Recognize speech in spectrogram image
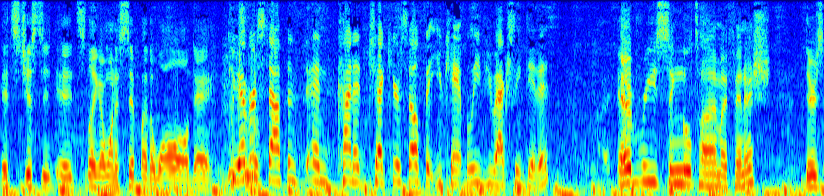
It's just it, it's like I want to sit by the wall all day. Do you ever stop and, and kind of check yourself that you can't believe you actually did it? Every single time I finish, there's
